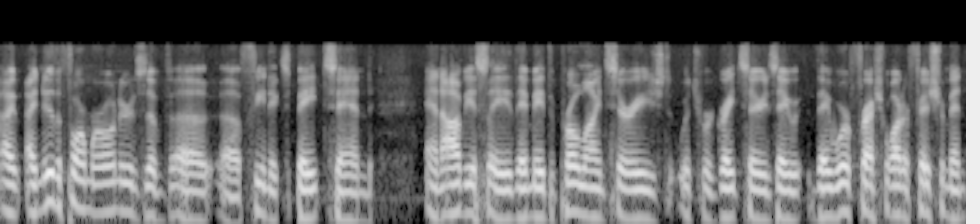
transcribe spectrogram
I, I knew the former owners of uh, uh, Phoenix Baits, and and obviously they made the Proline series, which were great series. They they were freshwater fishermen,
